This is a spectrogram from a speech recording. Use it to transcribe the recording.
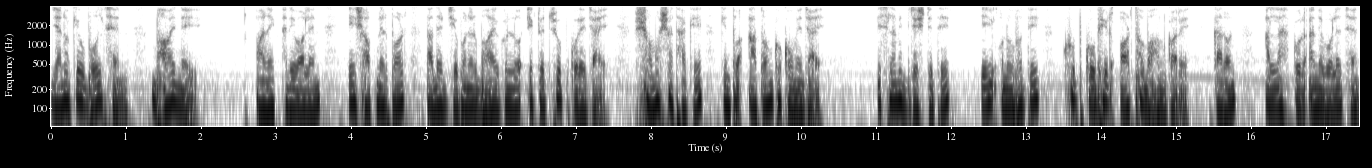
যেন কেউ বলছেন, ভয় নেই। অনেক নারী বলেন এই স্বপ্নের পর তাদের জীবনের ভয়গুলো একটু চুপ করে যায়। সমস্যা থাকে, কিন্তু আতঙ্ক কমে যায়। ইসলামী দৃষ্টিতে এই অনুভূতি খুব গভীর অর্থ বহন করে, কারণ আল্লাহ কোরআনে বলেছেন,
